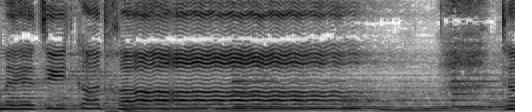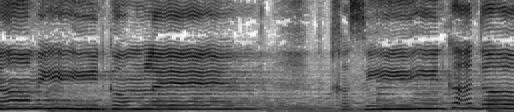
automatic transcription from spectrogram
אמץ תמיד גומלם חסין קדוש.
